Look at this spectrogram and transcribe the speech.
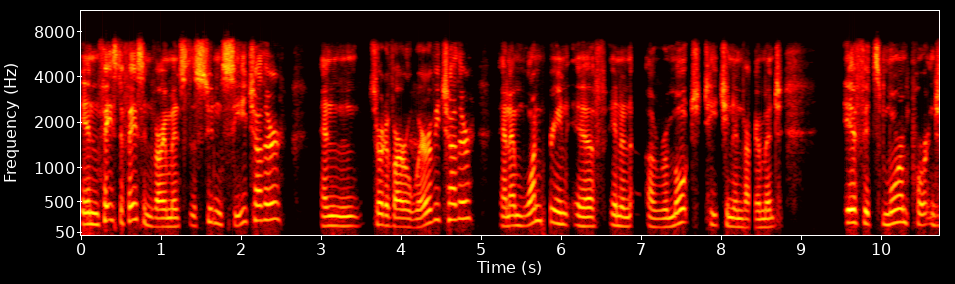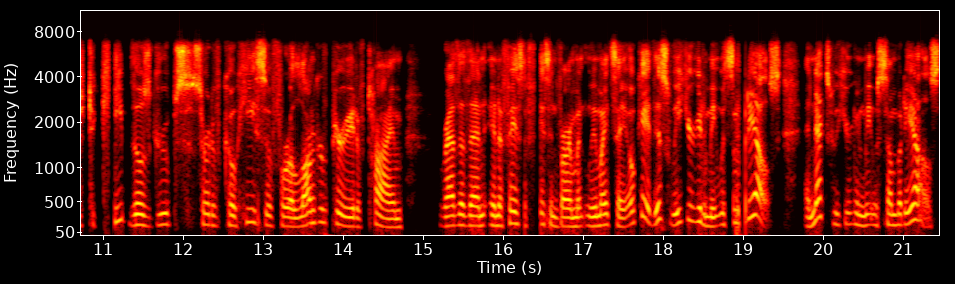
in face-to-face environments, the students see each other and sort of are aware of each other. And I'm wondering if in an, a remote teaching environment, if it's more important to keep those groups sort of cohesive for a longer period of time rather than in a face-to-face environment we might say okay this week you're going to meet with somebody else and next week you're going to meet with somebody else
